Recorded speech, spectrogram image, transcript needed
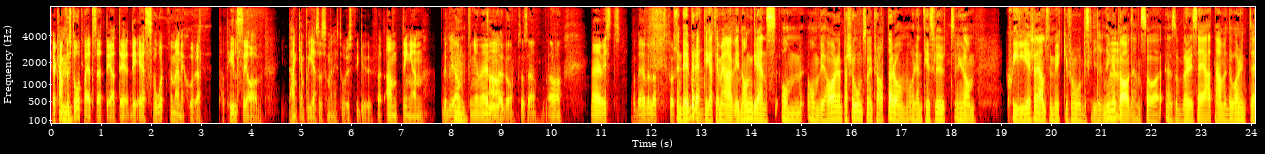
Så jag kan Mm. förstå på ett sätt det, att det, det är svårt för människor att ta till sig av tanken på Jesus som en historisk figur. För att antingen, Det blir Mm. antingen eller Ja. då, så att säga. Ja. Nej, visst. Och det är väl att först... Men det är Mm. berättigat, jag menar vid någon gräns om, om vi har en person som vi pratar om och den till slut liksom, skiljer sig allt för mycket från vår beskrivning Mm. utav den så, eh, så börjar vi säga att nej, men då var det inte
